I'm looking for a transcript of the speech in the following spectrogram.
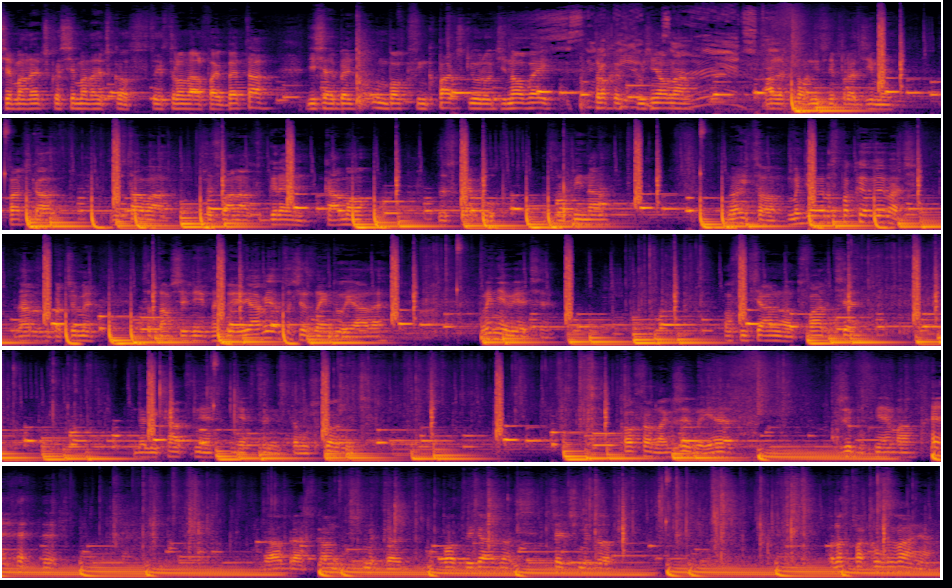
Siemaneczko, siemaneczko, z tej strony Alfa i Beta. Dzisiaj będzie unboxing paczki urodzinowej, trochę spóźniona, ale co, nic nie poradzimy. Paczka została przesłana z Gren Camo ze sklepu z. No i co, będziemy rozpakowywać. Zaraz zobaczymy, co tam się w niej znajduje. Ja wiem, co się znajduje, ale wy nie wiecie. Oficjalne otwarcie delikatnie, nie chcę nic temu szkodzić. Kosa na grzyby jest, grzybów nie ma. Dobra, skończmy te głupoty gadać, przejdźmy do rozpakowywania.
